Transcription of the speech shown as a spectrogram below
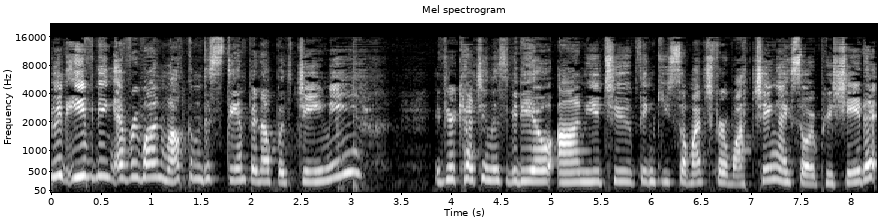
Good evening, everyone. Welcome to Stamp It Up with Jaimie. If you're catching this video on YouTube, thank you so much for watching. I so appreciate it.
